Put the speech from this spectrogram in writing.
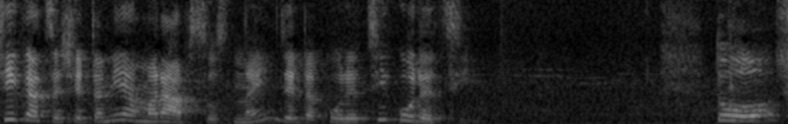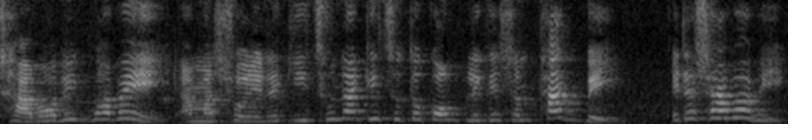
ঠিক আছে সেটা নিয়ে আমার আফসোস নাই যেটা করেছি করেছি। তো স্বাভাবিকভাবেই আমার শরীরে কিছু না কিছু তো কমপ্লিকেশন থাকবেই এটা স্বাভাবিক।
